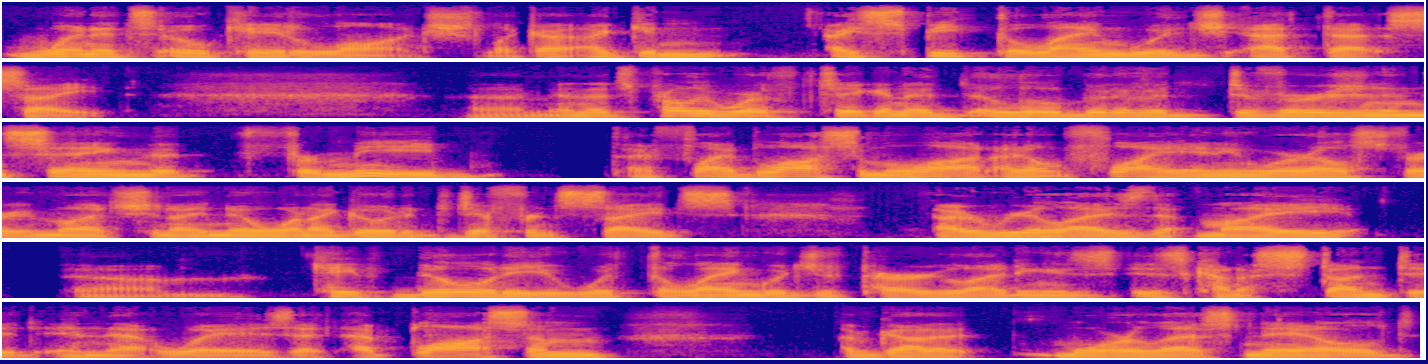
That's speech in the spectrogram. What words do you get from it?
when it's okay to launch. Like I, I can, I speak the language at that site. Um, and that's probably worth taking a, a, little bit of a diversion and saying that for me, I fly Blossom a lot. I don't fly anywhere else very much. And I know when I go to different sites, I realize that my um, capability with the language of paragliding is is kind of stunted in that way. Is that at Blossom, I've got it more or less nailed.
